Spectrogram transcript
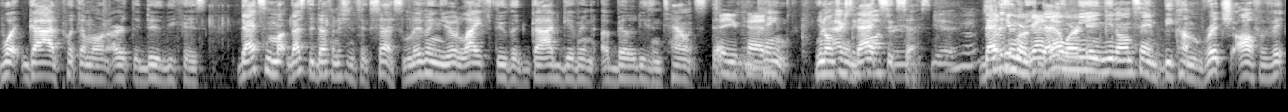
what God put them on earth to do. Because that's mu- that's the definition of success. Living your life through the God given abilities and talents that That you can. came. You know what I'm saying? That's success. Yeah. Mm-hmm. That doesn't, mean, that that doesn't working. mean, you know what I'm saying, become rich off of it,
